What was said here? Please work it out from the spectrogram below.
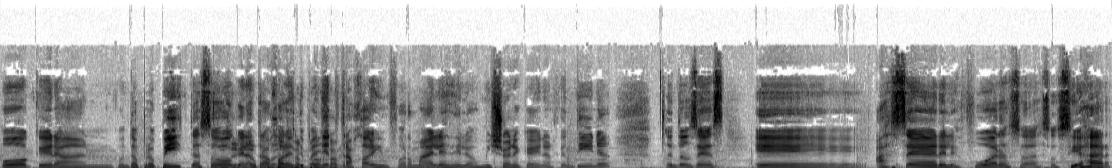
o que eran cuentapropistas o Sí, que eran no trabajadores independientes, trabajando. trabajadores informales de los millones que hay en Argentina. Entonces, eh, hacer el esfuerzo de asociar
